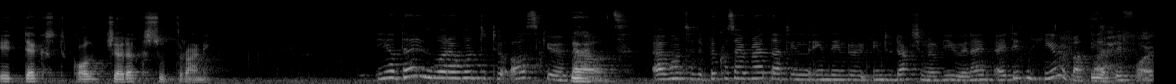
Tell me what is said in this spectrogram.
a text called Charak Sutrani. Yeah, that is what I wanted to ask you Yeah. about. I wanted to, because I read that in, in the intro- introduction of you, and I, I didn't hear about that Yeah. before.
